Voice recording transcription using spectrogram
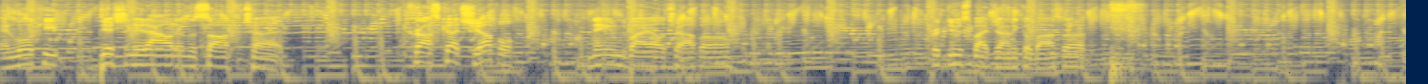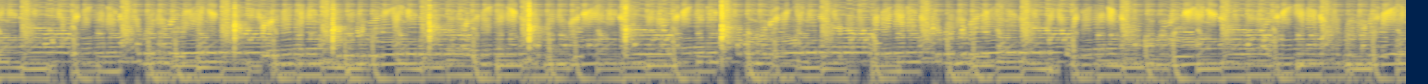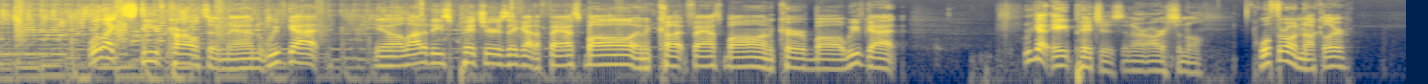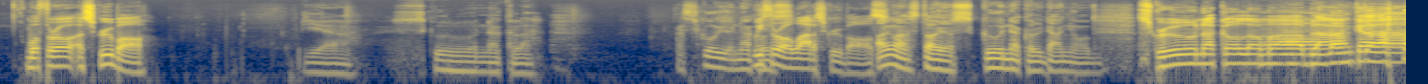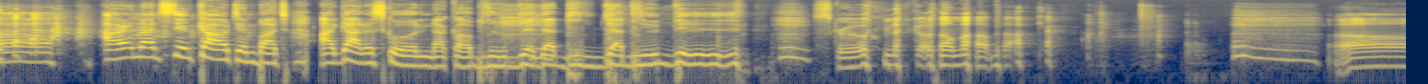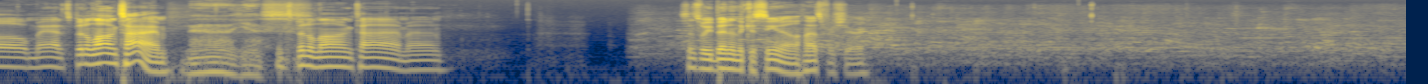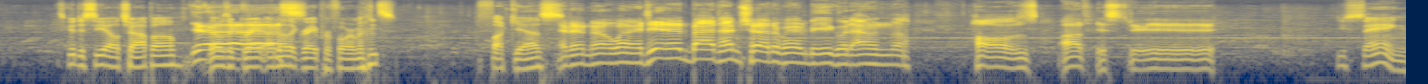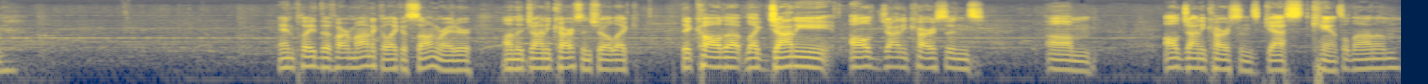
and we'll keep dishing it out in the sausage hut. Crosscut Shuffle, named by El Choppo, produced by Johnny Kielbasa. We're like Steve Carlton, man. We've got, you know, a lot of these pitchers, they got a fastball and a cut fastball and a curveball. We've got we've got eight pitches in our arsenal. We'll throw a knuckler. We'll throw a screwball. Yeah. Screw knuckler. I school your knuckles. We throw a lot of screwballs. I'm gonna throw your screw knuckle down your Screw knuckle Loma Blanca. I'm not Steve Carlton, but I got a school knuckle. Blue, blue, blue, blue, blue, blue. Screw knuckle Loma Blanca. Oh man, it's been a long time. Ah, yes. It's been a long time, man. Since we've been in the casino, that's for sure. It's good to see El Choppo. Yeah, that was a great another great performance. Fuck yes. I don't know what I did, but I'm sure it will be go down in the halls of history. You sang and played the harmonica like a songwriter on the Johnny Carson show. Like they called up like Johnny, all Johnny Carson's, um, all Johnny Carson's guests canceled on him,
